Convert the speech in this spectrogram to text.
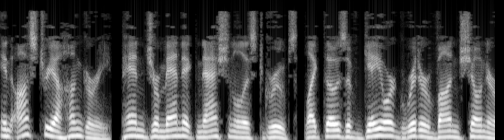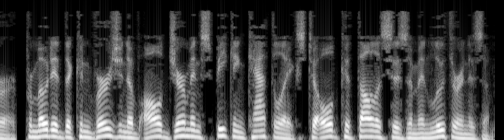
In Austria-Hungary, pan-Germanic nationalist groups, like those of Georg Ritter von Schonerer, promoted the conversion of all German-speaking Catholics to Old Catholicism and Lutheranism.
